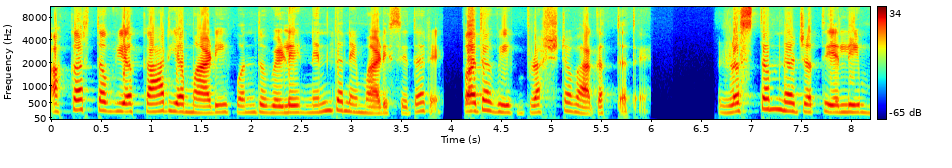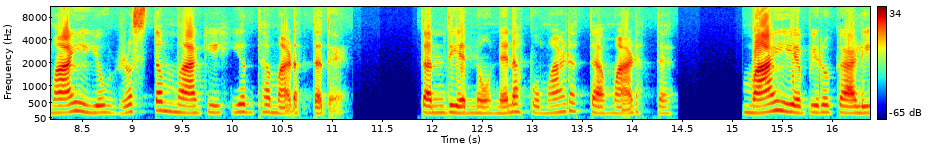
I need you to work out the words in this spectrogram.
ಅಕರ್ತವ್ಯ ಕಾರ್ಯ ಮಾಡಿ ಒಂದು ವೇಳೆ ನಿಂದನೆ ಮಾಡಿಸಿದರೆ ಪದವಿ ಭ್ರಷ್ಟವಾಗುತ್ತದೆ. ರಸ್ತಂನ ಜೊತೆಯಲ್ಲಿ ಮಾಯೆಯು ರಸ್ತಂ ಆಗಿ ಯುದ್ಧ ಮಾಡುತ್ತದೆ. ತಂದೆಯನ್ನು ನೆನಪು ಮಾಡುತ್ತಾ ಮಾಡುತ್ತಾ ಮಾಯೆಯ ಬಿರುಗಾಳಿ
